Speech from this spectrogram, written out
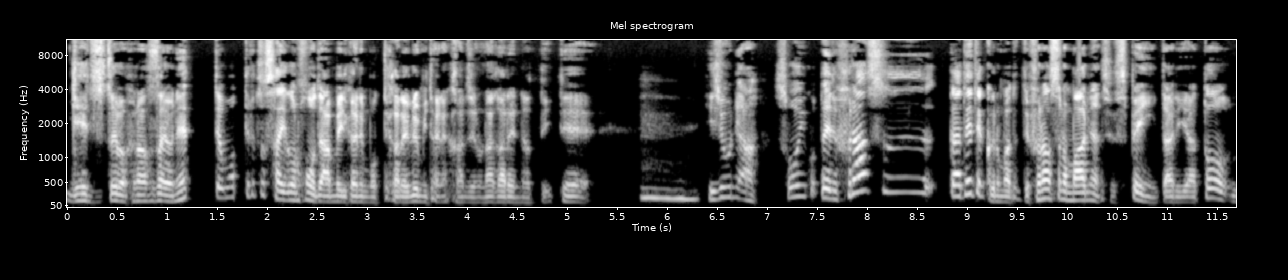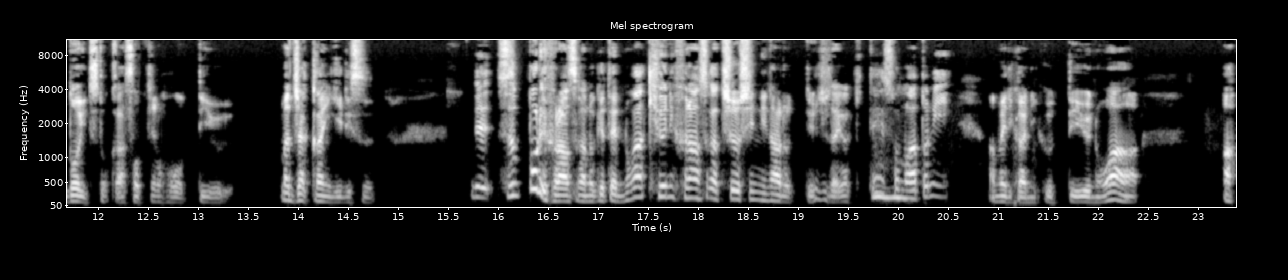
芸術といえばフランスだよねって思ってると最後の方でアメリカに持ってかれるみたいな感じの流れになっていて、うん。非常に、あ、そういうことで、フランスが出てくるまでってフランスの周りなんですよ。スペイン、イタリアとドイツとかそっちの方っていう、まあ若干イギリス。で、すっぽりフランスが抜けてるのが急にフランスが中心になるっていう時代が来て、うんその後にアメリカに行くっていうのは、あ、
